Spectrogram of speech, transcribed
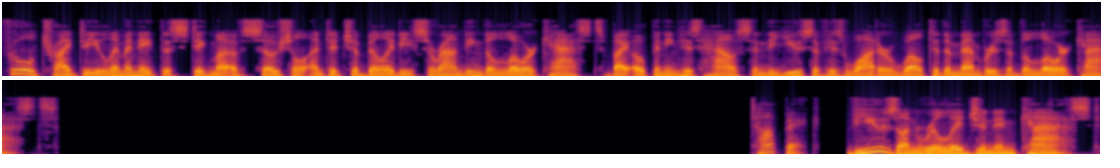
Phule tried to eliminate the stigma of social untouchability surrounding the lower castes by opening his house and the use of his water well to the members of the lower castes. Views on religion and caste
